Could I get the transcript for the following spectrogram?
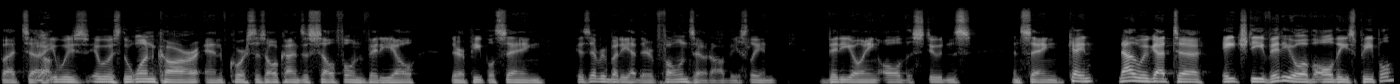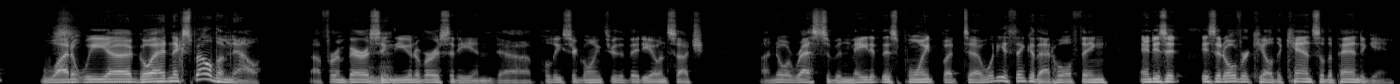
But uh, Yeah. it was it was the one car, and of course, there's all kinds of cell phone video. There are people saying because everybody had their phones out, obviously, and videoing all the students and saying, "Okay, now that we've got uh, HD video of all these people, why don't we uh, go ahead and expel them now uh, for embarrassing Mhm. the university?" And uh, police are going through the video and such. Uh, no arrests have been made at this point, but uh, what do you think of that whole thing? And is it is it overkill to cancel the Panda game?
